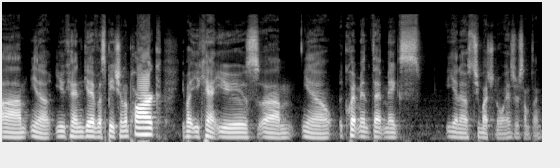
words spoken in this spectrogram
Um, you know, you can give a speech in a park, but you can't use, um, you know, equipment that makes, you know, too much noise or something.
